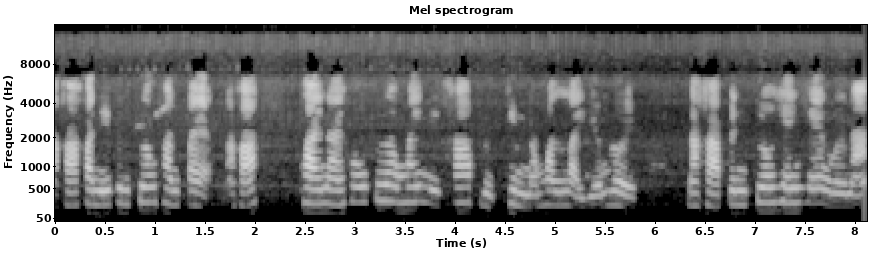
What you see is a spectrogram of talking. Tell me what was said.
นะคะคันนี้เป็นเครื่องพันแปดนะคะ ภายในห้องเครื่องไม่มีคราบหรือกลิ่นน้ำมันไหลเยิ้มเลยนะคะ เป็นเครื่องแห้งๆเลยนะ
